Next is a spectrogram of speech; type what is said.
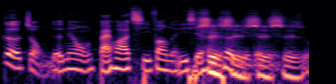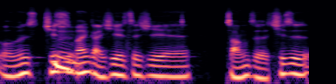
各种的那种百花齐放的一些是是是是，我们其实蛮感谢这些长者，其实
